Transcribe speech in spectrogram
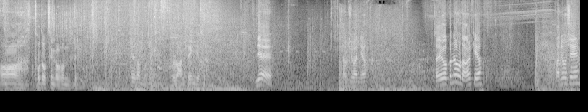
아 도덕 생각 없는데 해산물 별로 안 땡겨. 예. 잠시만요. 자 이거 끝나고 나갈게요. 다녀오심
